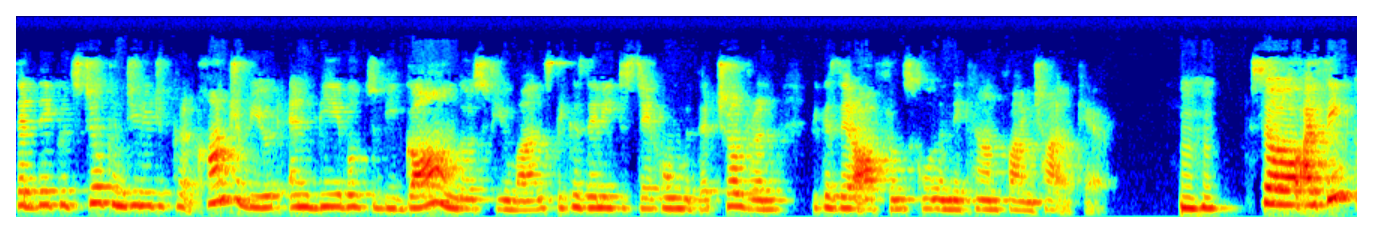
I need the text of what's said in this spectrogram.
that they could still continue to contribute and be able to be gone those few months because they need to stay home with their children because they're off from school and they can't find childcare. Mm-hmm. So I think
